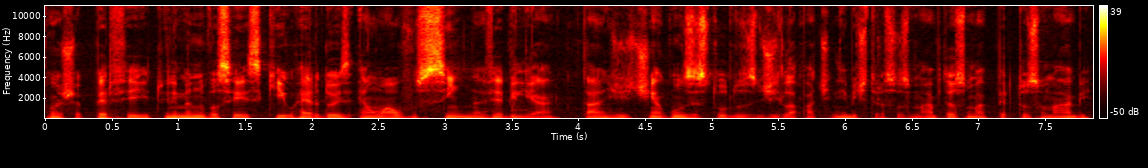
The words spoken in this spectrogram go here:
Poxa, perfeito. E lembrando vocês que o HER2 é um alvo sim na via biliar, tá? A gente tinha alguns estudos de lapatinib, de trastuzumab, trastuzumab, pertuzumab.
